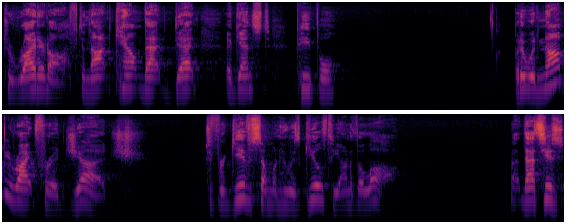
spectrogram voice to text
to write it off, to not count that debt against people but it would not be right for a judge to forgive someone who is guilty under the law. That's his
